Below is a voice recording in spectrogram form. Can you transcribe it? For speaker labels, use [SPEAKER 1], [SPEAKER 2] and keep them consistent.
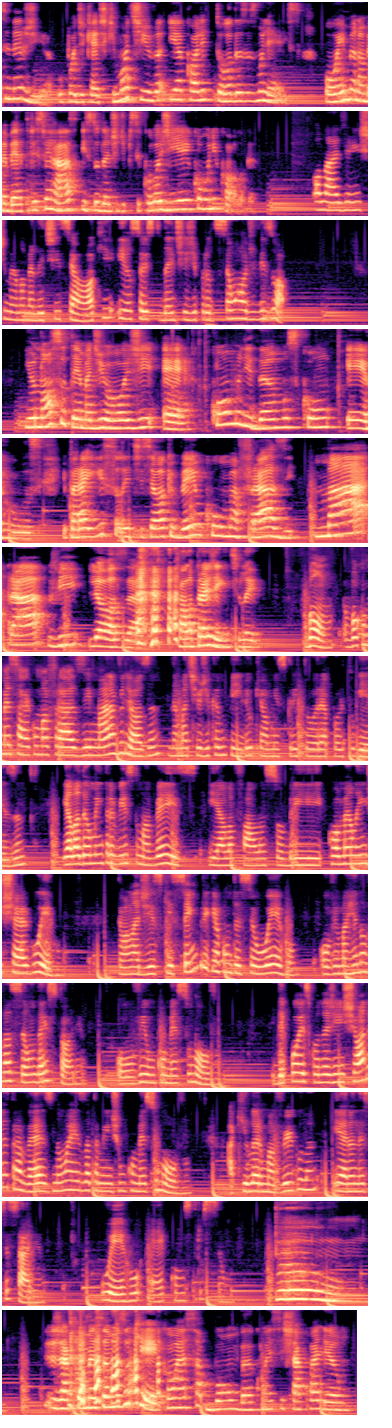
[SPEAKER 1] Sinergia, o podcast que motiva e acolhe todas as mulheres. Oi, meu nome é Beatriz Ferraz, estudante de psicologia e comunicóloga.
[SPEAKER 2] Olá, gente, meu nome é Letícia Ock e eu sou estudante de produção audiovisual.
[SPEAKER 1] E o nosso tema de hoje é como lidamos com erros. E para isso, Letícia Ock veio com uma frase maravilhosa. Fala pra gente, Lê.
[SPEAKER 2] Bom, eu vou começar com uma frase maravilhosa da Matilde Campilho, que é uma escritora portuguesa. E ela deu uma entrevista uma vez e ela fala sobre como ela enxerga o erro. Então ela diz que sempre que aconteceu o erro, houve uma renovação da história, houve um começo novo. E depois, quando a gente olha através, não é exatamente um começo novo. Aquilo era uma vírgula e era necessária. O erro é construção.
[SPEAKER 1] Boom! Já começamos o quê? Com essa bomba, com esse chacoalhão.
